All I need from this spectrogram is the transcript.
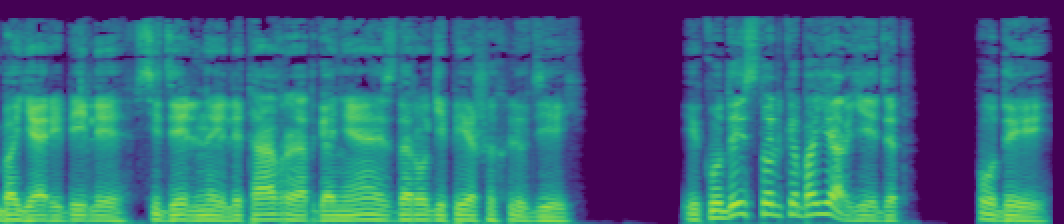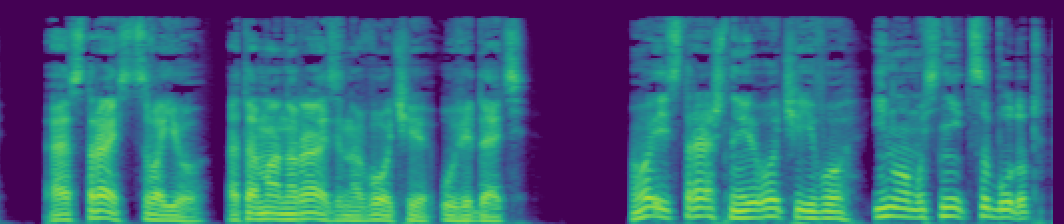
Бояре били в сидельные литавры, отгоняя с дороги пеших людей. «И куды столько бояр едет?» «Куды? А страсть свою, атамана Разина в очи увидать». «Ой, страшные очи его, иному сниться будут».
